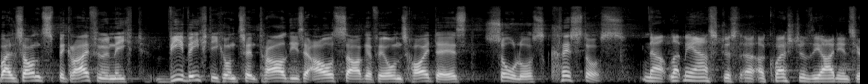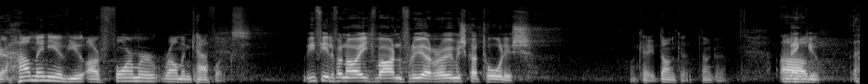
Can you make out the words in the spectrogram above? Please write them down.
weil sonst begreifen wir nicht, wie wichtig und zentral diese Aussage für uns heute ist, solus Christus. Now, let me ask just a, a question of the audience here. How many of you are former Roman Catholics? Wie viele von euch waren früher römisch-katholisch? Okay, danke, danke. Thank Um, you.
